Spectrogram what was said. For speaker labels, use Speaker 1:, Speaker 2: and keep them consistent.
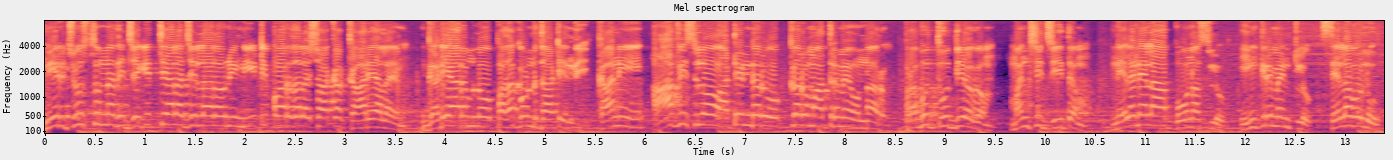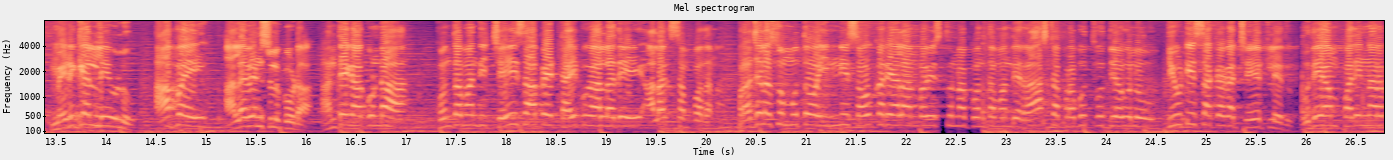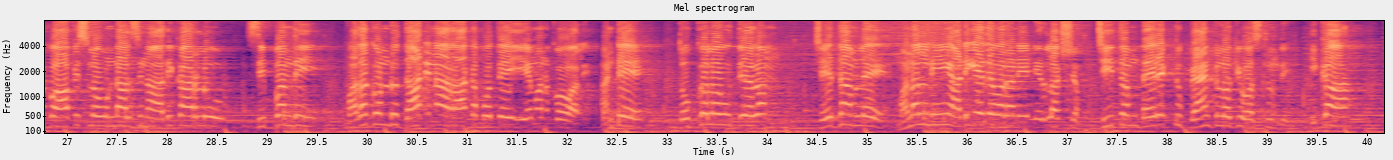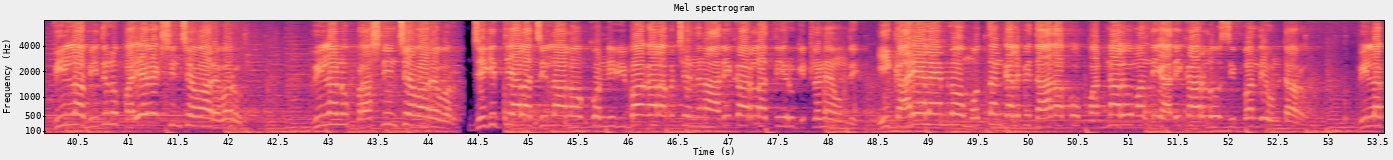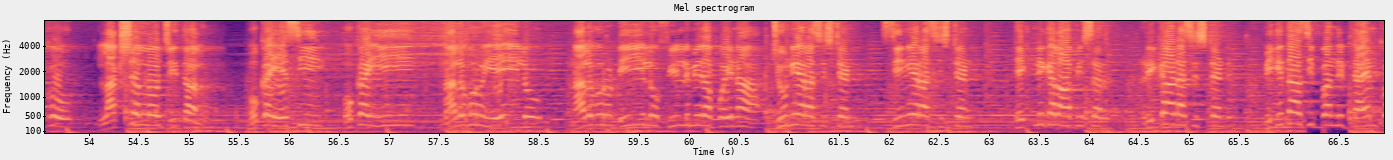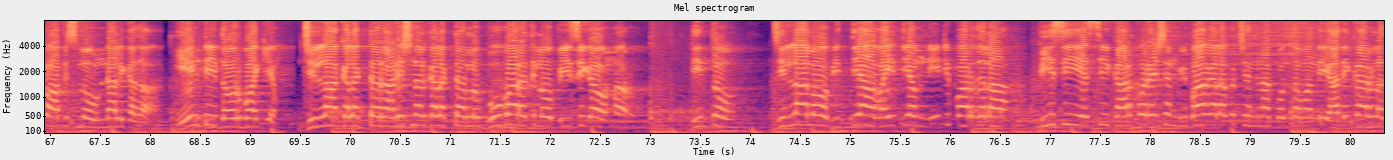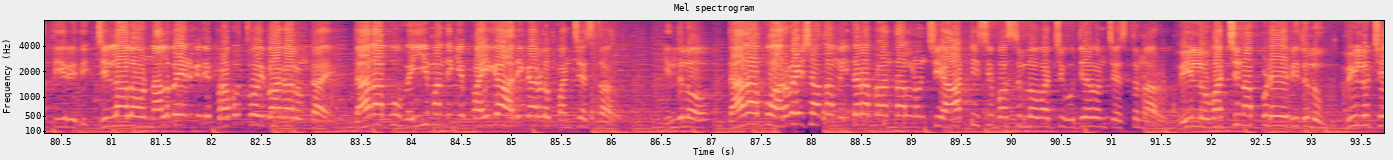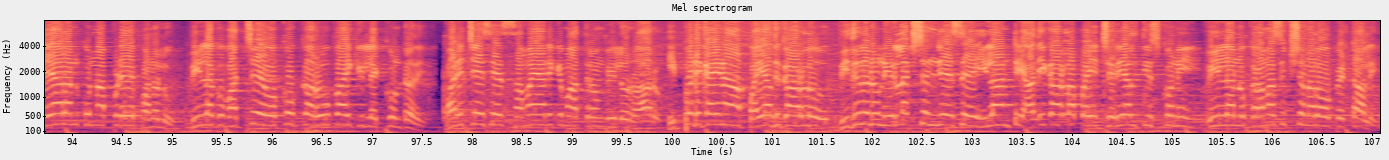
Speaker 1: మీరు చూస్తున్నది జగిత్యాల జిల్లాలోని నీటిపారుదల శాఖ కార్యాలయం. గడియారంలో పదకొండు దాటింది. కానీ ఆఫీసులో అటెండర్ ఒక్కరు మాత్రమే ఉన్నారు. ప్రభుత్వ ఉద్యోగం మంచి జీతం నెల నెల బోనస్లు ఇంక్రిమెంట్లు సెలవులు మెడికల్ లీవ్లు ఆపై అలవెన్స్లు కూడా. అంతేకాకుండా కొంతమంది చేయి సాపే టైపు గాళ్ళది అలగ్ సంపాదన. ప్రజల సొమ్ముతో ఇన్ని సౌకర్యాలు అనుభవిస్తున్న కొంతమంది రాష్ట్ర ప్రభుత్వ ఉద్యోగులు డ్యూటీ చక్కగా చేయట్లేదు. ఉదయం పదిన్నరకు ఆఫీసులో ఉండాల్సిన అధికారులు సిబ్బంది పదకొండు దాటినా రాకపోతే ఏమనుకోవాలి? అంటే తొక్కలో ఉద్యోగం చేద్దాంలే మనల్ని అడిగేదెవరని నిర్లక్ష్యం. జీతం డైరెక్ట్ బ్యాంకులోకి వస్తుంది. ఇక వీళ్ళ విధులు పర్యవేక్షించేవారెవరు? వీళ్ళను ప్రశ్నించేవారెవరు? జగిత్యాల జిల్లాలో కొన్ని విభాగాలకు చెందిన అధికారుల తీరు గిట్లనే ఉంది. ఈ కార్యాలయంలో మొత్తం కలిపి దాదాపు పద్నాలుగు మంది అధికారులు సిబ్బంది ఉంటారు. వీళ్ళకు లక్షల్లో జీతాలు. ఒక ఎస్ఈ ఒక ఈఈ నలుగురు ఏఈలు నలుగురు డిఈలు ఫీల్డ్ మీద పోయిన junior assistant senior assistant technical officer record assistant మిగతా సిబ్బంది టైంకు ఆఫీసులో ఉండాలి కదా. ఏంటి దౌర్భాగ్యం? జిల్లా కలెక్టర్ అడిషనల్ కలెక్టర్లు భూభారతిలో బిజీగా ఉన్నారు. దీంతో జిల్లాలో విద్య వైద్యం నీటిపారుదల బీసీ ఎస్సీ కార్పొరేషన్ విభాగాలకు చెందిన కొంతమంది అధికారుల తీరిది. జిల్లాలో నలభై ఎనిమిది ప్రభుత్వ విభాగాలు ఉంటాయి. దాదాపు వెయ్యి మందికి పైగా అధికారులు పనిచేస్తారు. ఇందులో దాదాపు అరవై శాతం ఇతర ప్రాంతాల నుంచి ఆర్టీసీ బస్సుల్లో వచ్చి ఉద్యోగం చేస్తున్నారు. వీళ్ళు వచ్చినప్పుడే విధులు వీళ్ళు చేయాలనుకున్నప్పుడే పనులు వీళ్ళకు వచ్చే ఒక్కొక్క రూపాయికి లెక్కుంటది పనిచేసే సమయానికి మాత్రం వీళ్ళు రారు. ఇప్పటికైనా పై అధికారులు విధులను నిర్లక్ష్యం చేసే ఇలాంటి అధికారులపై చర్యలు తీసుకొని వీళ్ళను క్రమశిక్షణలో పెట్టాలి.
